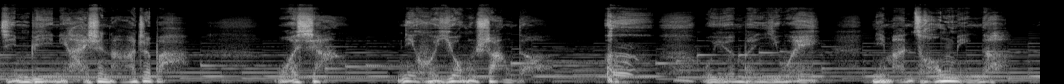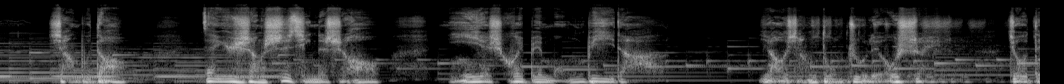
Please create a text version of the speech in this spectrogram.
金币你还是拿着吧，我想你会用上的。我原本以为你蛮聪明的，想不到在遇上事情的时候，你也是会被蒙蔽的。要想堵住流水，就得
